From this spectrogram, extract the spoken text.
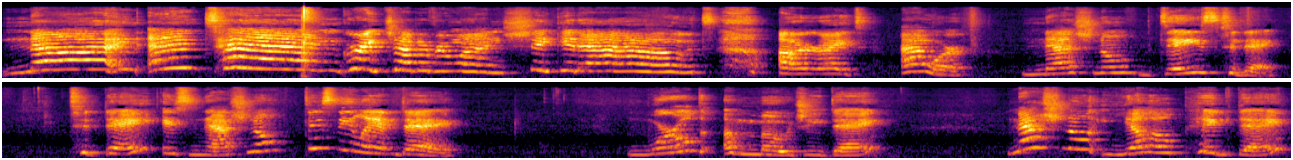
nine, and ten. Great job, everyone. Shake it out. All right, our national days today. Today is National Disneyland Day, World Emoji Day, National Yellow Pig Day,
